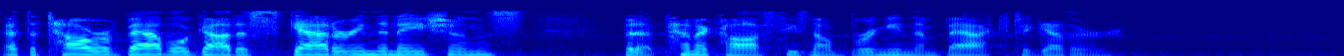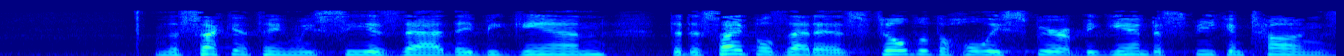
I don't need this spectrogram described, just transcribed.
at the Tower of Babel, God is scattering the nations, but at Pentecost, He's now bringing them back together. And the second thing we see is that they began, the disciples, that is, filled with the Holy Spirit, began to speak in tongues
